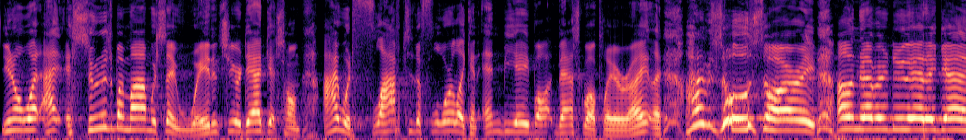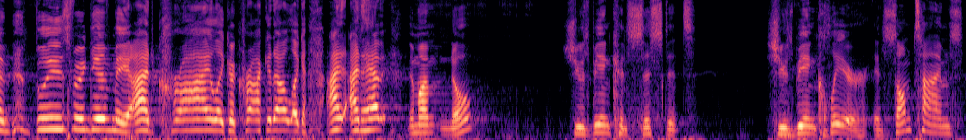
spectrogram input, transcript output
You know what? I, as soon as my mom would say, wait until your dad gets home, I would flop to the floor like an NBA basketball player, right? Like, I'm so sorry. I'll never do that again. Please forgive me. I'd cry like a crocodile. Like, I, would have it. And no. She was being consistent. She was being clear. And sometimes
